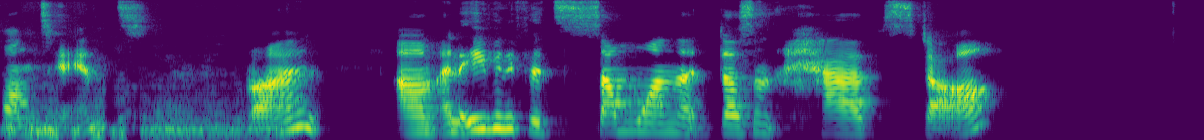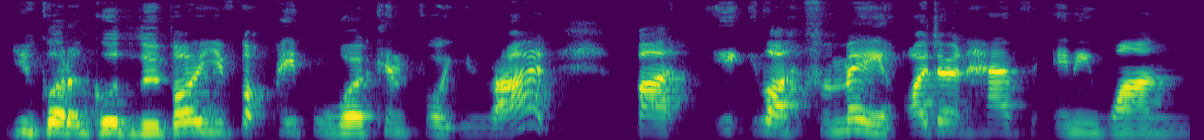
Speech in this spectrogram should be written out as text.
content, right? Um, and even if it's someone that doesn't have staff, you've got a good lubo, you've got people working for you, right? But it, like for me, I don't have anyone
